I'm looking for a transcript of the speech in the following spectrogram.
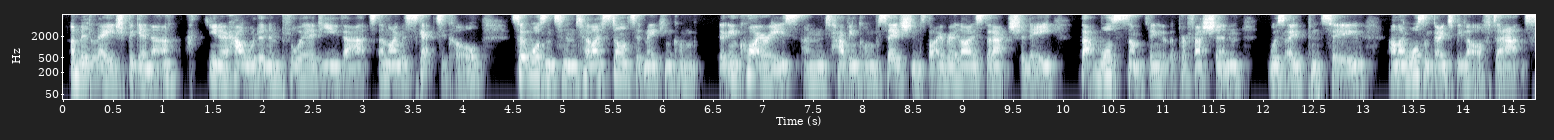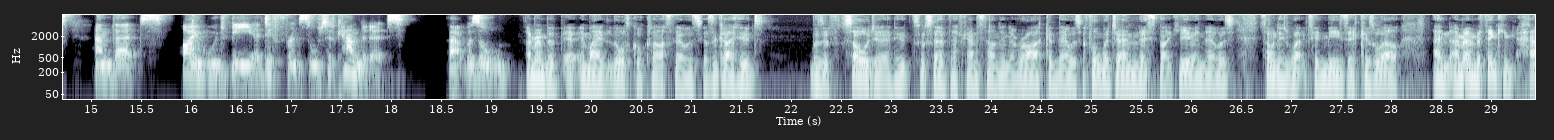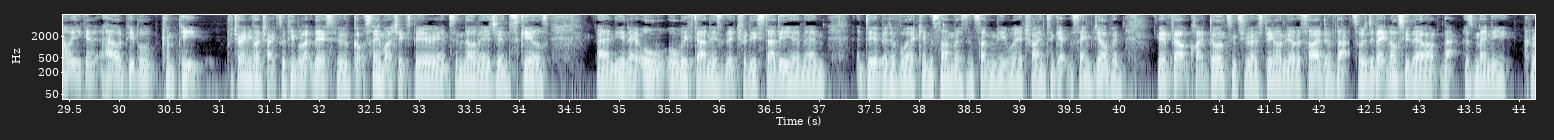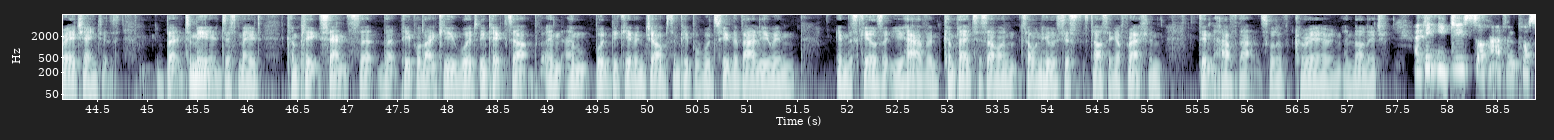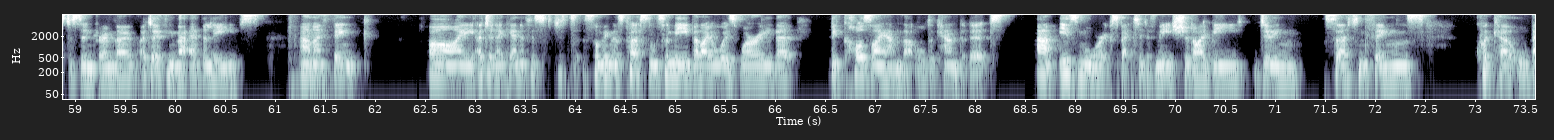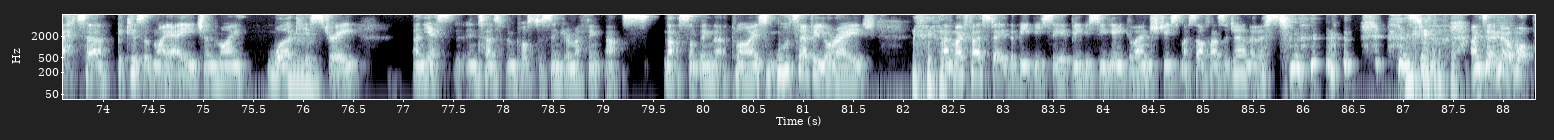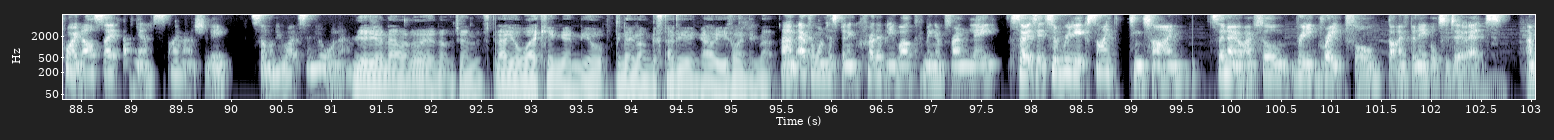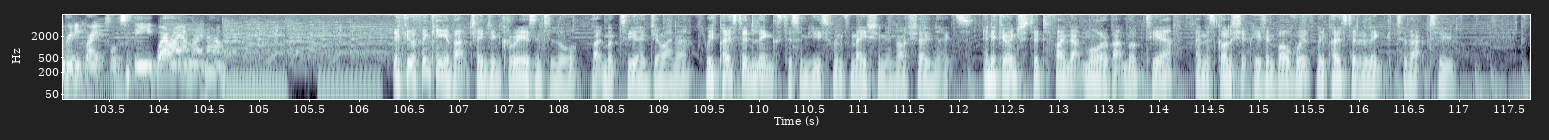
a middle-aged beginner? You know how would an employer view that? And i was skeptical. So it wasn't until i started making com- inquiries and having conversations that i realized that actually that was something that the profession was open to and i wasn't going to be laughed at and that i would be a different sort of candidate that was all. I remember in my law school class there was there was a guy who was a soldier and who'd sort of served in Afghanistan and Iraq, and there was a former journalist like you, and there was someone who'd worked in music as well. And I remember thinking, how are you going? How would people compete for training contracts with people like this who have got so much experience and knowledge and skills. And you know, all, all we've done is literally study and then do a bit of work in the summers, and suddenly we're trying to get the same job. And it felt quite daunting to be honest, being on the other side of that sort of debate. And obviously, there aren't that as many career changes, but to me, it just made complete sense that, that people like you would be picked up and, and would be given jobs, and people would see the value in in the skills that you have and compared to someone someone who was just starting afresh and didn't have that sort of career and, and knowledge i think you do still have imposter syndrome though i don't think that ever leaves and I think I, I don't know, again, if it's just something that's personal to me, but I always worry that because I am that older candidate, um, is more expected of me. Should I be doing certain things quicker or better because of my age and my work mm. history? And yes, in terms of imposter syndrome, I think that's that's something that applies whatever your age. and my first day at the BBC at BBC Legal, I introduced myself as a journalist. so I don't know at what point I'll say, "Oh yes, I'm actually someone who works in law now. Yeah, you're now a lawyer, not a journalist. Now you're working and you're, you're no longer studying. How are you finding that? Um, everyone has been incredibly welcoming and friendly. So it's, it's a really exciting time. So, no, I feel really grateful that I've been able to do it. I'm really grateful to be where I am right now. If you're thinking about changing careers into law, like Mukhtiar and Joanna, we've posted links to some useful information in our show notes. And if you're interested to find out more about Mukhtiar and the scholarship he's involved with, we posted a link to that too.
